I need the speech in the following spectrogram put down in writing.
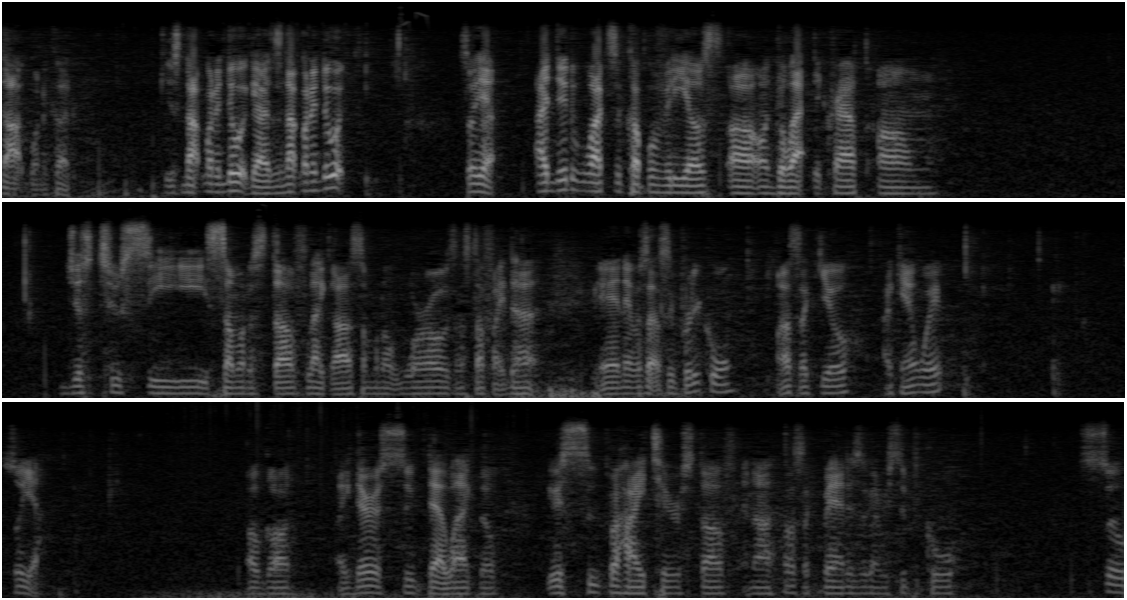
not going to cut it. It's not going to do it, guys. It's not going to do it. So yeah, I did watch a couple videos uh, on Galacticraft, um, just to see some of the stuff, like uh, some of the worlds and stuff like that, and it was actually pretty cool. I was like, yo, I can't wait. So yeah. Oh god, like there is soup that lag though. Here's super high tier stuff, and I was like, man, this is gonna be super cool. So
